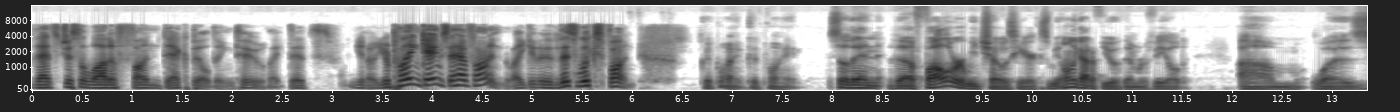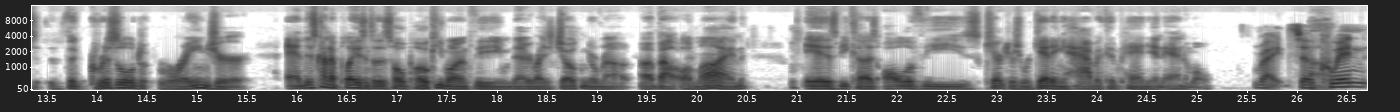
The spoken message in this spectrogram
that's just a lot of fun deck building too. Like that's you know you're playing games to have fun. Like this looks fun. Good point. Good point. So then the follower we chose here, because we only got a few of them revealed, um, was the Grizzled Ranger. And this kind of plays into this whole Pokemon theme that everybody's joking around about online, is because all of these characters we're getting have a companion animal. Right. So Uh, Quinn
